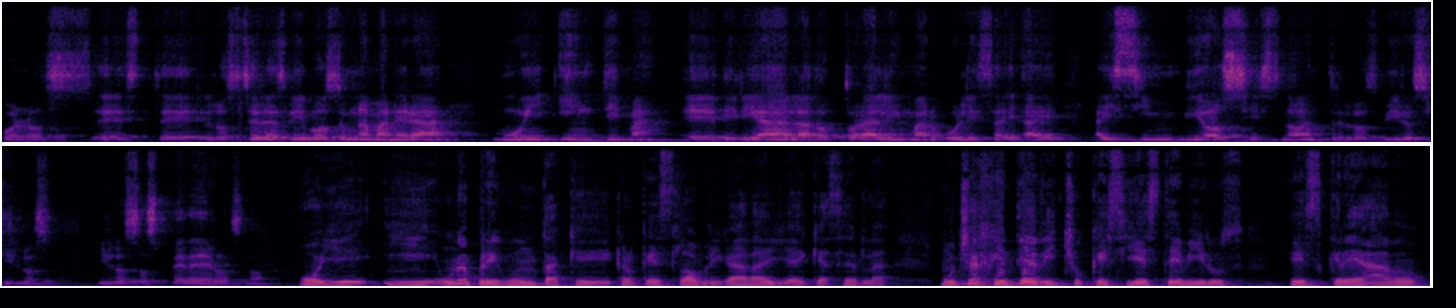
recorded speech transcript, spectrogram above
con los, este, los seres vivos de una manera muy íntima. Eh, diría la doctora Lynn Margulis, hay, hay, hay, simbiosis ¿no? entre los virus y los, y los hospederos. ¿no? Oye, y una pregunta que creo que es la obligada y hay que hacerla. Mucha gente ha dicho que si este virus es creado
